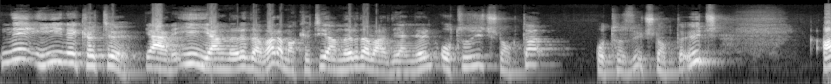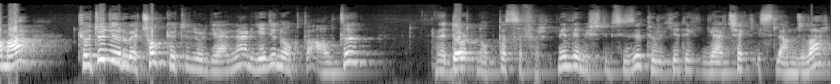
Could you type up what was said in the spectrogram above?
ne iyi ne kötü. Yani iyi yanları da var ama kötü yanları da var diyenlerin 33.33.3 ama kötüdür ve çok kötüdür diyenler 7.6 ve 4.0. Ne demiştim size? Türkiye'deki gerçek İslamcılar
